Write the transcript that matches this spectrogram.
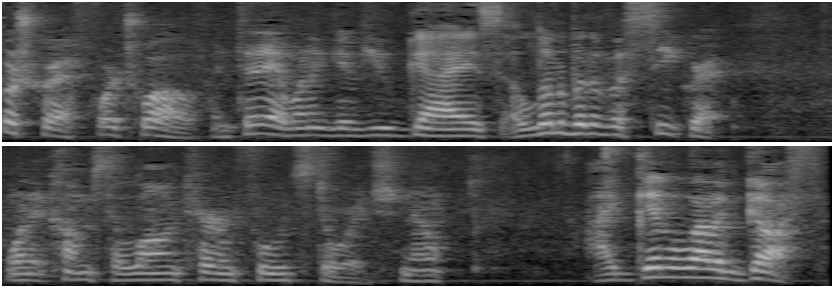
Bushcraft 412 and today I want to give you guys a little bit of a secret when it comes to long-term food storage. Now, I get a lot of guff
